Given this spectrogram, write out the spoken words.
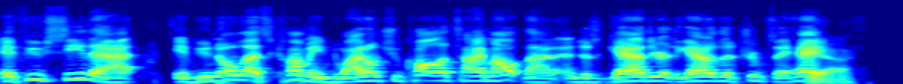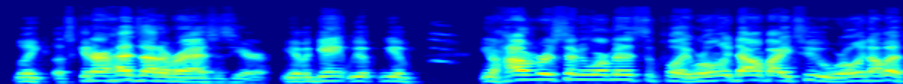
if you see that, if you know that's coming, why don't you call a timeout then and just gather the gather the troops? Say, hey, yeah, like let's get our heads out of our asses here. We have a game. We have, we have you know, however seventy more minutes to play. We're only down by two. We're only down by.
